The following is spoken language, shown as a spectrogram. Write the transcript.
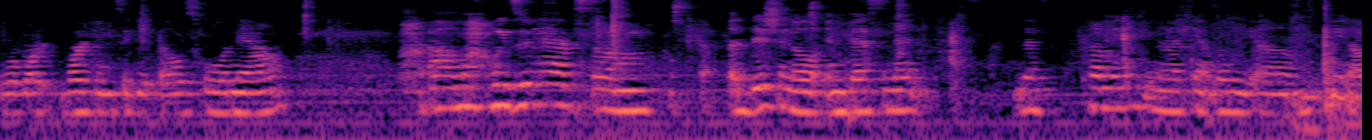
we're work, working to get those full now. Um, we do have some additional investment that's coming, you know, I can't really, you know,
